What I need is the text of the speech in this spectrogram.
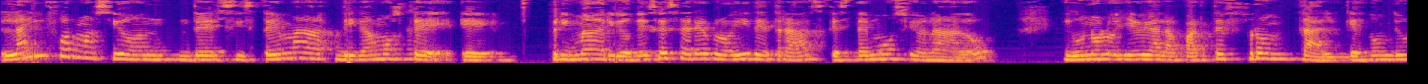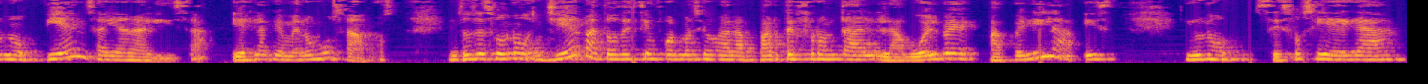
la información del sistema, digamos que eh, primario de ese cerebro ahí detrás que está emocionado y uno lo lleve a la parte frontal, que es donde uno piensa y analiza, y es la que menos usamos. Entonces uno lleva toda esta información a la parte frontal, la vuelve papel y lápiz, y uno se sosiega,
